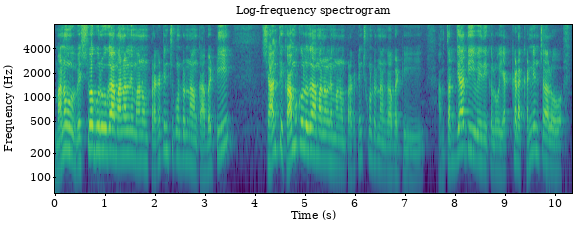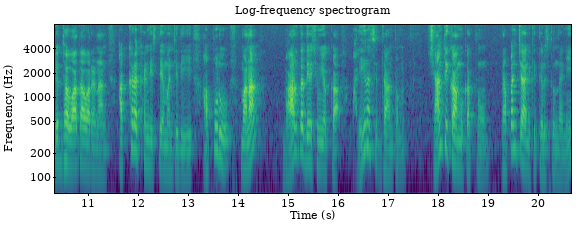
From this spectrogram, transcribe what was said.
మనం విశ్వగురువుగా మనల్ని మనం ప్రకటించుకుంటున్నాం కాబట్టి శాంతి కాముకులుగా మనల్ని మనం ప్రకటించుకుంటున్నాం కాబట్టి అంతర్జాతీయ వేదికలో ఎక్కడ ఖండించాలో యుద్ధ వాతావరణాన్ని అక్కడ ఖండిస్తే మంచిది. అప్పుడు మన భారతదేశం యొక్క అలీన సిద్ధాంతం శాంతి కాముకత్వం ప్రపంచానికి తెలుస్తుందని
